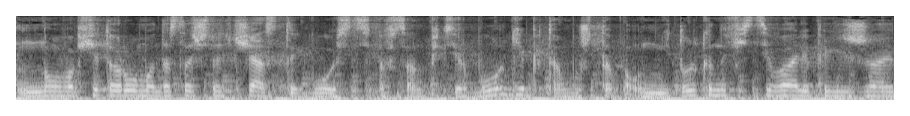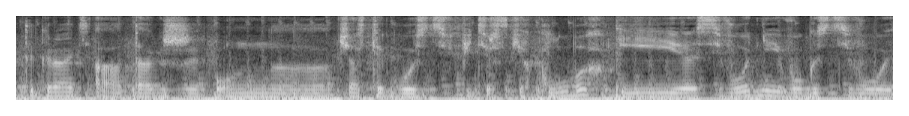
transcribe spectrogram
Но вообще-то Рома достаточно частый гость в Санкт-Петербурге, потому что он не только на фестивале приезжает играть, а также он э, частый гость в питерских клубах. И сегодня его гостевой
